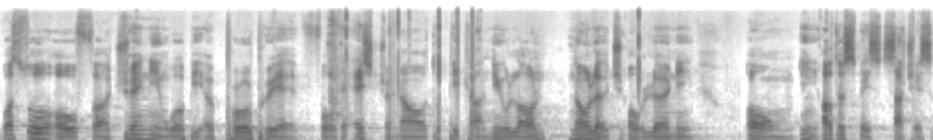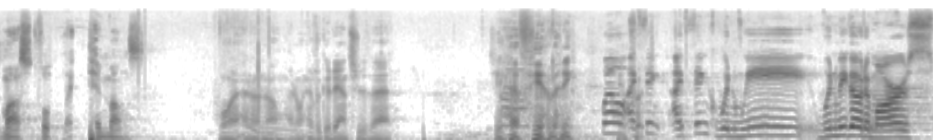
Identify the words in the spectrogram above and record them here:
what sort of uh, training will be appropriate for the astronaut to pick up new knowledge or learning on in outer space, such as Mars, for like 10 months? Boy, I don't know. I don't have a good answer to that. Do you have, do you have any? Well, I think, I think when, we, when we go to Mars,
